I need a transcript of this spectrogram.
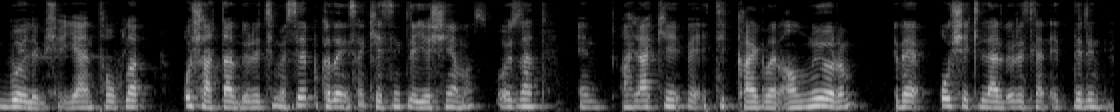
böyle bir şey. Yani tavuklar o şartlarda üretilmese bu kadar insan kesinlikle yaşayamaz. O yüzden en ahlaki ve etik kaygıları anlıyorum ve o şekillerde üretilen etlerin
